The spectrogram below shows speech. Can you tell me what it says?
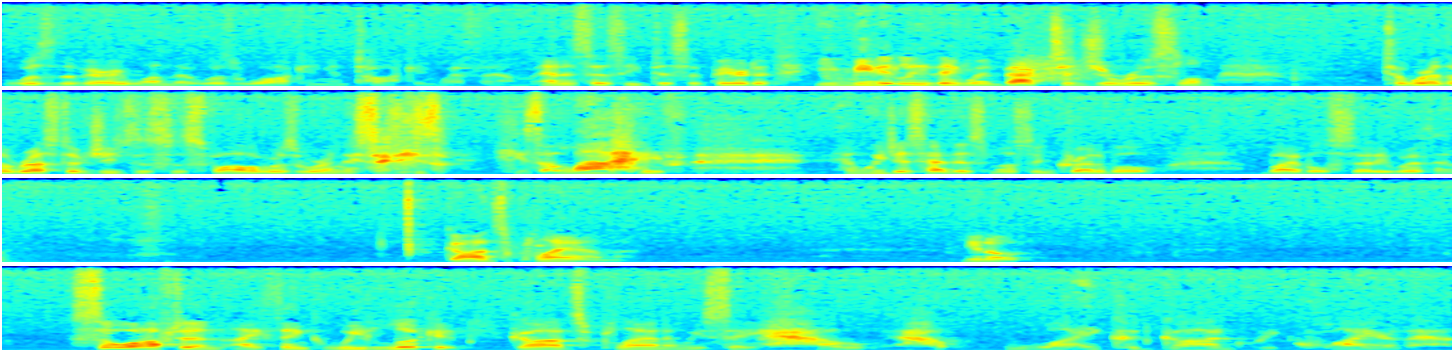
was the very one that was walking and talking with them. And it says he disappeared. And immediately they went back to Jerusalem to where the rest of Jesus' followers were, and they said, he's, he's alive. And we just had this most incredible Bible study with him. God's plan. You know, so often I think we look at God's plan and we say, how, how, why could God require that?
